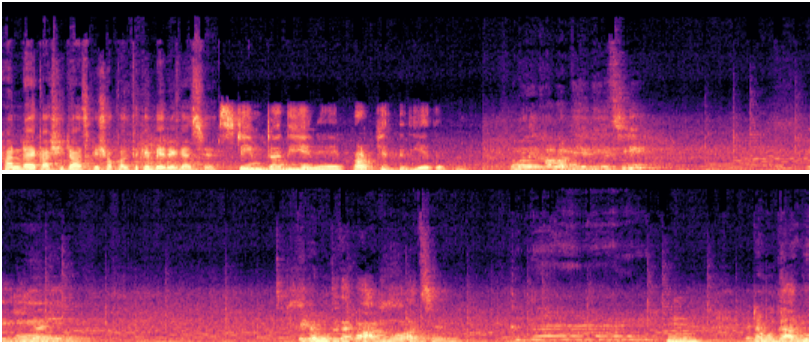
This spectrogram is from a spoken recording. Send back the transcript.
ঠান্ডায় কাশিটা আজকে সকাল থেকে বেড়ে গেছে। স্টিমটা দিয়ে নে এরপর খেতে দিয়ে দেবো। তোমাদের খাবার দিয়ে দিয়েছি। এই বিরিয়ানি। এটার মধ্যে দেখো আলুও আছে। হুম। এটার মধ্যে আলু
